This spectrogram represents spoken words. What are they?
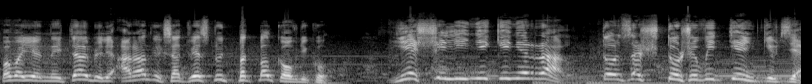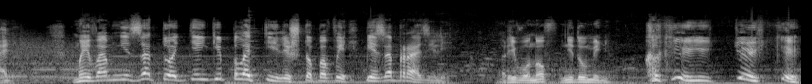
по военной табели о рангах соответствует подполковнику. Если не генерал, то за что же вы деньги взяли? Мы вам не за то деньги платили, чтобы вы безобразили. Ревунов в недоумении. Какие деньги?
